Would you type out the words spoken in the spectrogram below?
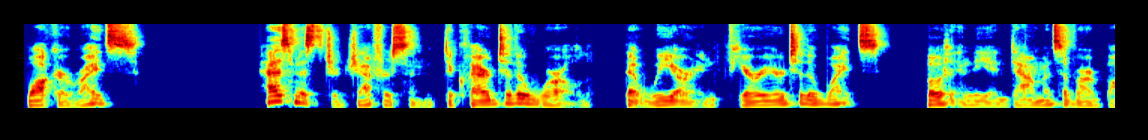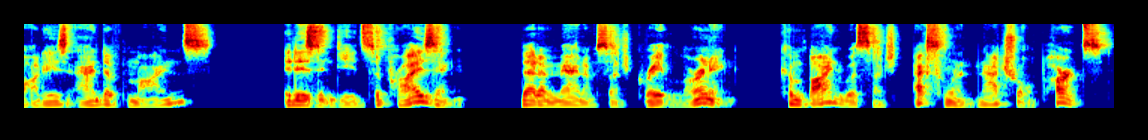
Walker writes Has Mr. Jefferson declared to the world that we are inferior to the whites, both in the endowments of our bodies and of minds? It is indeed surprising that a man of such great learning combined with such excellent natural parts,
